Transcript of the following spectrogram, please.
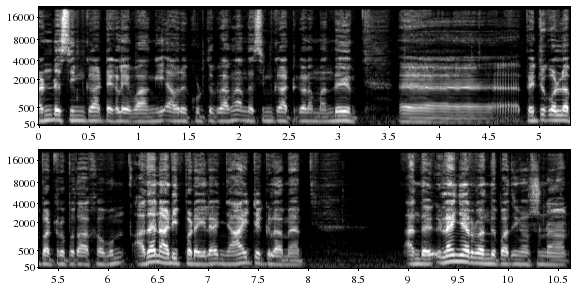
ரெண்டு சிம் கார்டுகளை வாங்கி அவருக்கு கொடுத்துருக்காங்க அந்த சிம் கார்டுகளும் வந்து பெற்றுக்கொள்ளப்பட்டிருப்பதாகவும் அதன் அடிப்படையில் ஞாயிற்றுக்கிழமை அந்த இளைஞர் வந்து பார்த்தீங்கன்னு சொன்னால்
